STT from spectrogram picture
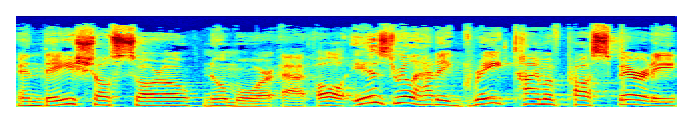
and they shall sorrow no more at all. Israel had a great time of prosperity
